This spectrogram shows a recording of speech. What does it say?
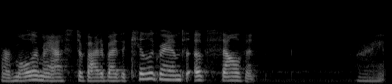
or molar mass, divided by the kilograms of solvent. All right.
